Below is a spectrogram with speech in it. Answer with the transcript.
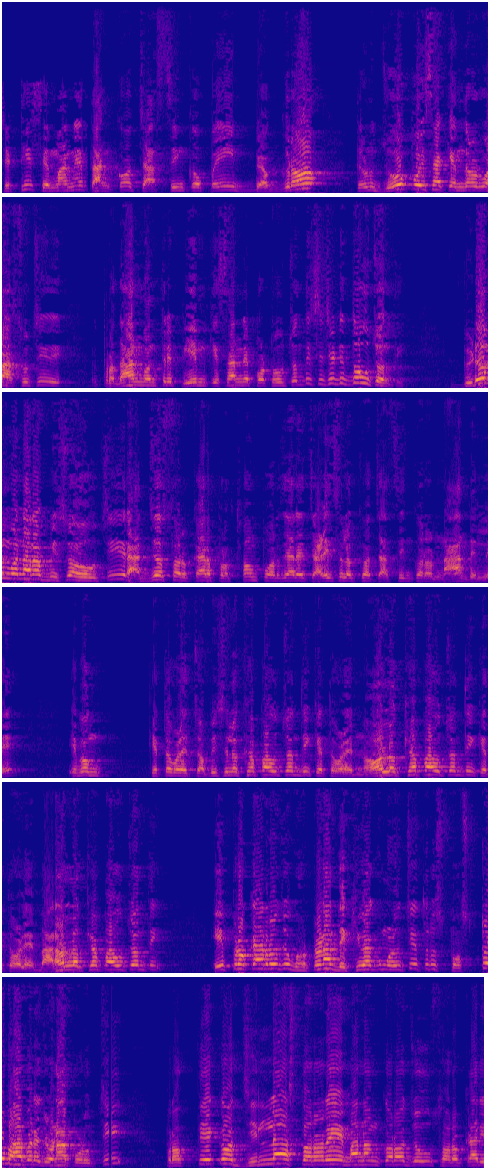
ସେଠି ସେମାନେ ତାଙ୍କ ଚାଷୀଙ୍କ ପାଇଁ ବ୍ୟଗ୍ର ତେଣୁ ଯୋଉ ପଇସା କେନ୍ଦ୍ରରୁ ଆସୁଛି ପ୍ରଧାନମନ୍ତ୍ରୀ ପିଏମ୍ କିଷାନରେ ପଠାଉଛନ୍ତି ସେ ସେଠି ଦଉଛନ୍ତି ବିଡମ୍ବନାର ବିଷୟ ହେଉଛି ରାଜ୍ୟ ସରକାର ପ୍ରଥମ ପର୍ଯ୍ୟାୟରେ ଚାଳିଶ ଲକ୍ଷ ଚାଷୀଙ୍କର ନାଁ ଦେଲେ ଏବଂ କେତେବେଳେ ଚବିଶ ଲକ୍ଷ ପାଉଛନ୍ତି କେତେବେଳେ ନଅ ଲକ୍ଷ ପାଉଛନ୍ତି କେତେବେଳେ ବାର ଲକ୍ଷ ପାଉଛନ୍ତି ଏ ପ୍ରକାରର ଯେଉଁ ଘଟଣା ଦେଖିବାକୁ ମିଳୁଛି ଏଥିରୁ ସ୍ପଷ୍ଟ ଭାବରେ ଜଣାପଡ଼ୁଛି ପ୍ରତ୍ୟେକ ଜିଲ୍ଲା ସ୍ତରରେ ଏମାନଙ୍କର ଯେଉଁ ସରକାରୀ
